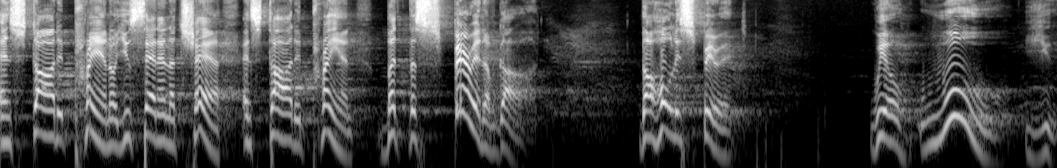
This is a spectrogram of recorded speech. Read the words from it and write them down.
and started praying, or you sat in a chair and started praying but the Spirit of God, the Holy Spirit, will woo you.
